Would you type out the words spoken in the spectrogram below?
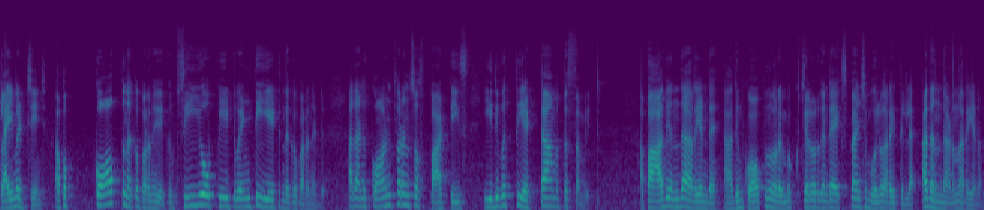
climate change അപ്പോൾ കോപ്പ് എന്നൊക്കെ പറഞ്ഞ് കേൾക്കും C O P twenty eight എന്നൊക്കെ പറഞ്ഞിട്ട്. അതാണ് കോൺഫറൻസ് ഓഫ് പാർട്ടീസ് ഇരുപത്തി എട്ടാമത്തെ സമിറ്റ് അപ്പോൾ ആദ്യം എന്താ അറിയണ്ടേ? ആദ്യം കോപ്പ് എന്ന് പറയുമ്പോൾ ചിലവർക്ക് എന്റെ എക്സ്പാൻഷൻ പോലും അറിയത്തില്ല. അതെന്താണെന്ന് അറിയണം.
